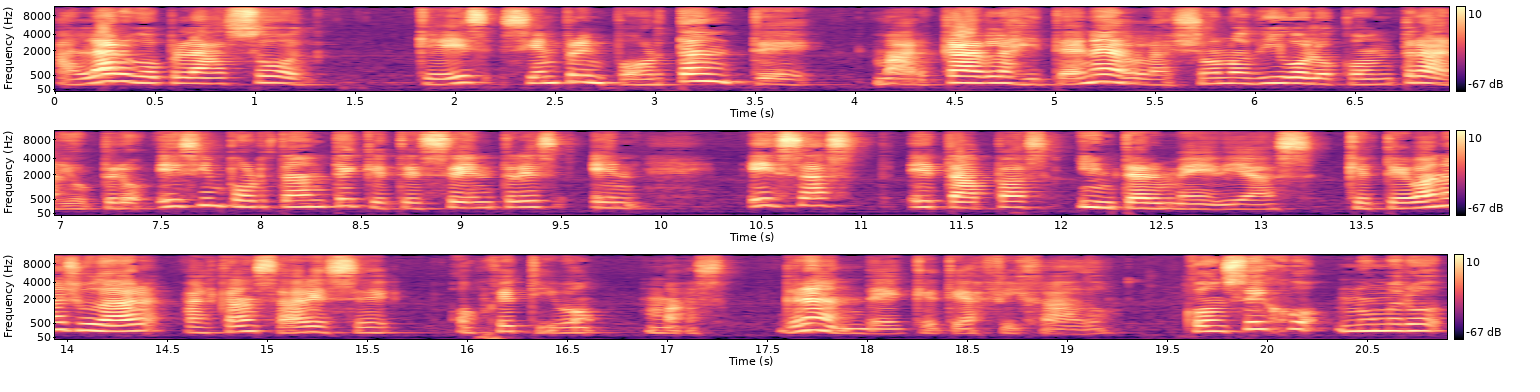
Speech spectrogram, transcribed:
a largo plazo, que es siempre importante marcarlas y tenerlas. Yo no digo lo contrario, pero es importante que te centres en esas etapas intermedias que te van a ayudar a alcanzar ese objetivo más grande que te has fijado. Consejo número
